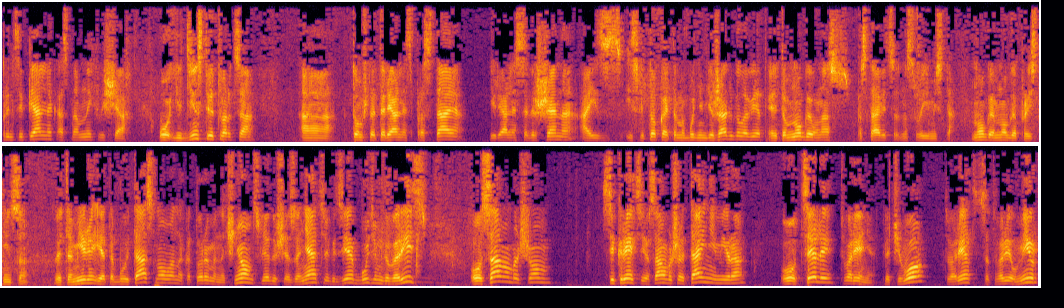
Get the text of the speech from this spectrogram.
принципиальных основных вещах. О единстве Творца, о том, что это реальность простая, и реально совершенно, а из, если только это мы будем держать в голове, это многое у нас поставится на свои места. Многое-многое прояснится в этом мире, и это будет та основа, на которой мы начнем следующее занятие, где будем говорить о самом большом секрете, о самой большой тайне мира, о цели творения. Для чего Творец сотворил мир.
